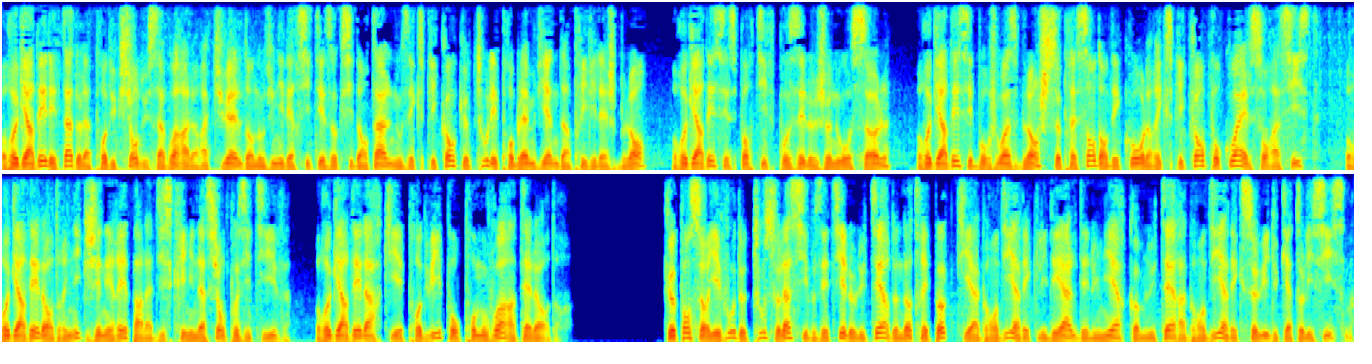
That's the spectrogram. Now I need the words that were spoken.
Regardez l'état de la production du savoir à l'heure actuelle dans nos universités occidentales nous expliquant que tous les problèmes viennent d'un privilège blanc, regardez ces sportifs poser le genou au sol, regardez ces bourgeoises blanches se pressant dans des cours leur expliquant pourquoi elles sont racistes, regardez l'ordre unique généré par la discrimination positive, regardez l'art qui est produit pour promouvoir un tel ordre. Que penseriez-vous de tout cela si vous étiez le Luther de notre époque qui a grandi avec l'idéal des Lumières comme Luther a grandi avec celui du catholicisme?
